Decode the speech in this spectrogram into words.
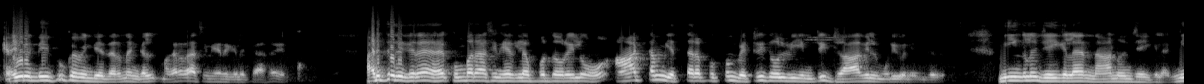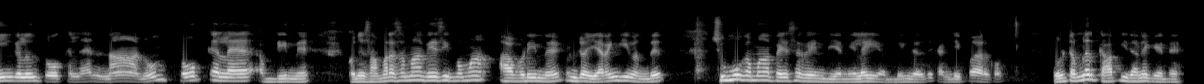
கை ரெண்டையும் தூக்க வேண்டிய தருணங்கள் மகர ராசி நேர்களுக்காக இருக்கும். அடுத்து இருக்கிற கும்பராசி நேர்களை பொறுத்தவரையிலும் ஆட்டம் எத்தரப்புக்கும் வெற்றி தோல்வியின்றி டிராவில் முடிவடைந்தது. நீங்களும் ஜெயிக்கல நானும் ஜெயிக்கல. நீங்களும் தோக்கல நானும் தோக்கல அப்படின்னு கொஞ்சம் சமரசமா பேசிப்போமா அப்படின்னு கொஞ்சம் இறங்கி வந்து சுமூகமா பேச வேண்டிய நிலை அப்படிங்கிறது கண்டிப்பா இருக்கும். ஒரு டம்ளர் காப்பி தானே கேட்டேன்.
